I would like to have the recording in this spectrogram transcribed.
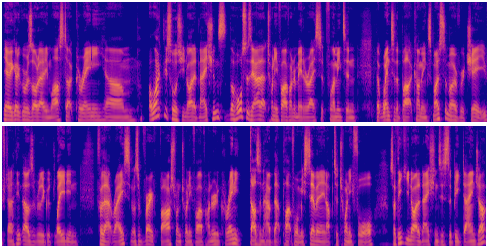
Yeah, we got a good result out of him last start, Carini. Um, I like this horse, United Nations. The horses out of that 2,500 metre race at Flemington that went to the Bart Cummings, most of them overachieved. And I think that was a really good lead in for that race. And it was a very fast run, 2,500. And Carini doesn't have that platform. He's 17 up to 24. So I think United Nations is the big danger.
